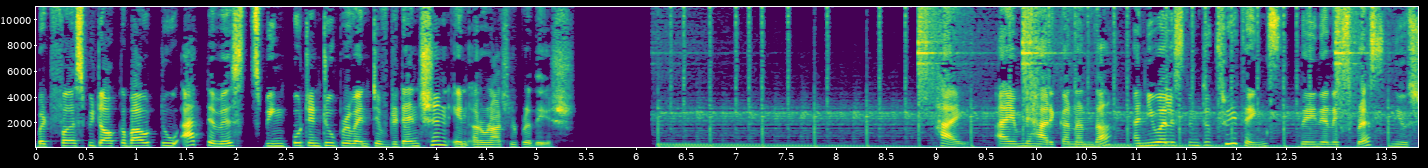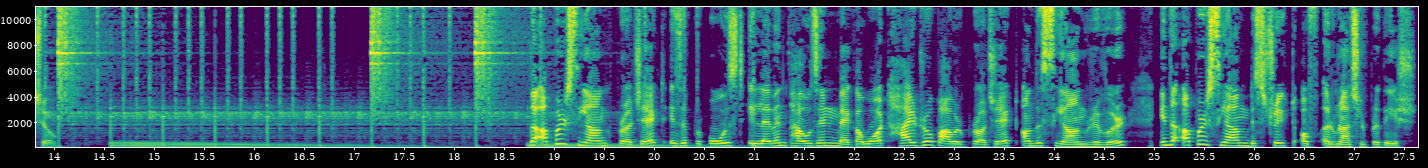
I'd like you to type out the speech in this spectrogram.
But first, we talk about two activists being put into preventive detention in Arunachal Pradesh. Hi, I am Niharika Nanda, and you are listening to Three Things, the Indian Express news show. The Upper Siang project is a proposed 11,000 megawatt hydropower project on the Siang River in the Upper Siang district of Arunachal Pradesh.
